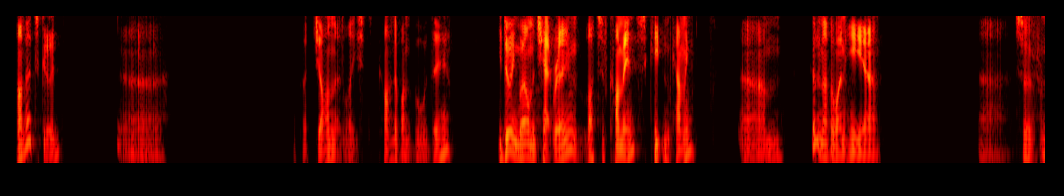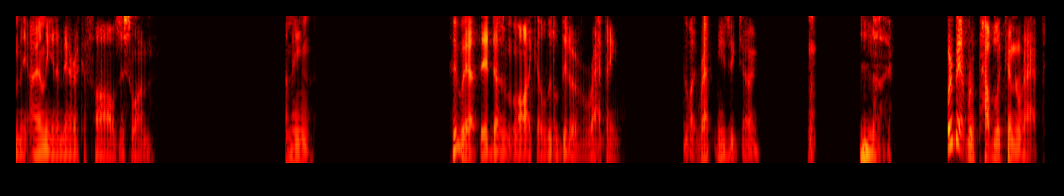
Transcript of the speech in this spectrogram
Oh, that's good. Uh, got John at least kind of on board there. You're doing well in the chat room. Lots of comments. Keep them coming. Um, got another one here, uh, sort of from the Alien America files. This one. I mean, who out there doesn't like a little bit of rapping? You like rap music, Joe? No. What about Republican rap?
